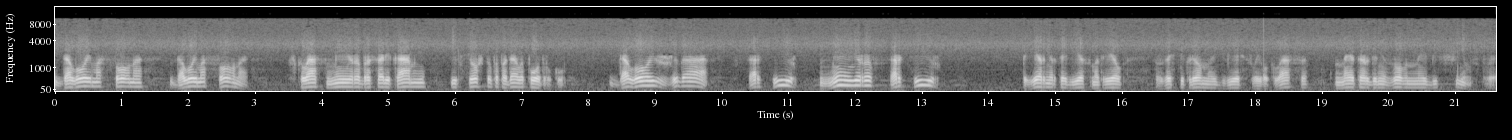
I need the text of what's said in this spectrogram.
«Долой масона! Долой масона!» В класс Мейера бросали камни и все, что попадало под руку. «Долой жида! Сортир! Мейеров сортир!» Пьер Меркадье смотрел в застекленную дверь своего класса на это организованное бесчинство.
